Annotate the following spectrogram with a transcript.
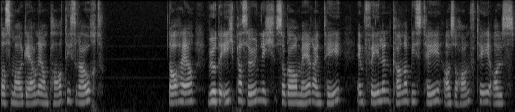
das mal gerne an Partys raucht Daher würde ich persönlich sogar mehr ein Tee empfehlen, Cannabis-Tee, also Hanftee, als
